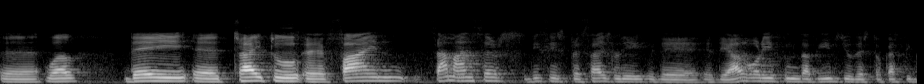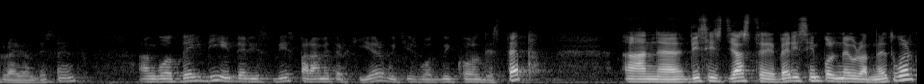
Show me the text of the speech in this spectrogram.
uh, well, they uh, try to uh, find some answers. This is precisely the, the algorithm that gives you the stochastic gradient descent. And what they did, there is this parameter here, which is what we call the step. And uh, this is just a very simple neural network.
